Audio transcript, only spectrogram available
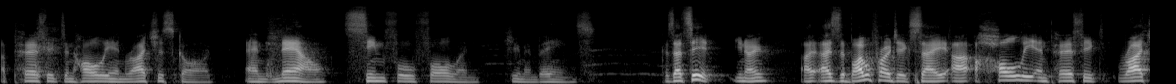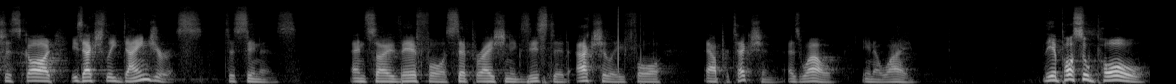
a perfect and holy and righteous God and now sinful, fallen human beings. Because that's it, you know. As the Bible projects say, a holy and perfect, righteous God is actually dangerous to sinners. And so, therefore, separation existed actually for our protection as well, in a way. The Apostle Paul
